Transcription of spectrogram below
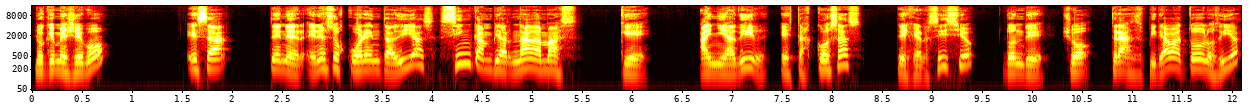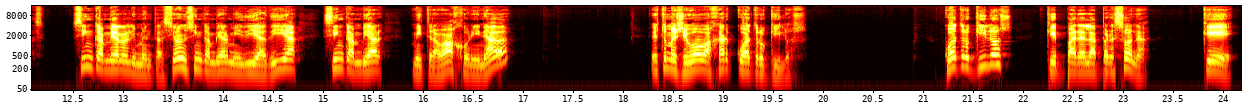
Lo que me llevó es a tener en esos 40 días, sin cambiar nada más que añadir estas cosas de ejercicio, donde yo transpiraba todos los días, sin cambiar la alimentación, sin cambiar mi día a día, sin cambiar mi trabajo ni nada. Esto me llevó a bajar 4 kilos. 4 kilos que para la persona que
